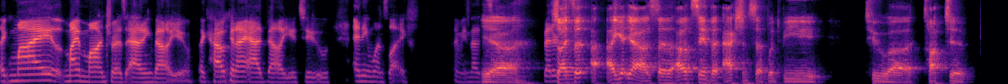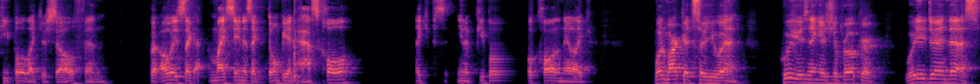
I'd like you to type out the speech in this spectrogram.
like my my mantra is adding value. Like how yeah. can I add value to anyone's life? I mean that's yeah. so I said I get yeah. So I would say the action step would be to uh, talk to people like yourself and but always like my saying is like don't be an asshole. Like you know people call and they're like, what markets are you in? Who are you using as your broker? What are you doing this?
